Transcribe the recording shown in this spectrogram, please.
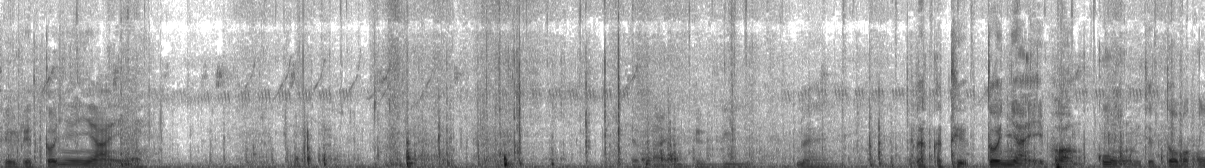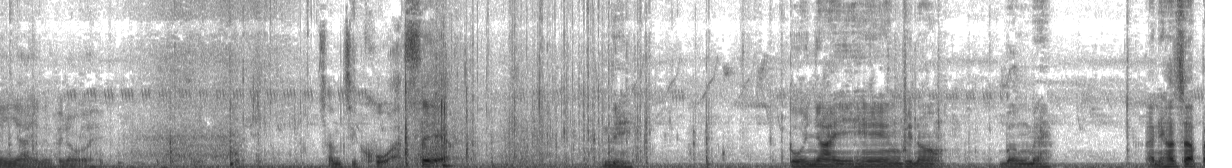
ถือเป็นตัวใหญ่ๆจะใส่ถึงดีแม่นแล้วก็ถือตัวใหญ่พร้อมกุ้งมีแต่ตัวบักใหญ่ๆนะพี่น้องเอ้ยสามสิขวดแซ่บนี่ ตัวใหญ่แห้งพี่น้องเบิ่งไหมอันนี้เขาจะไป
